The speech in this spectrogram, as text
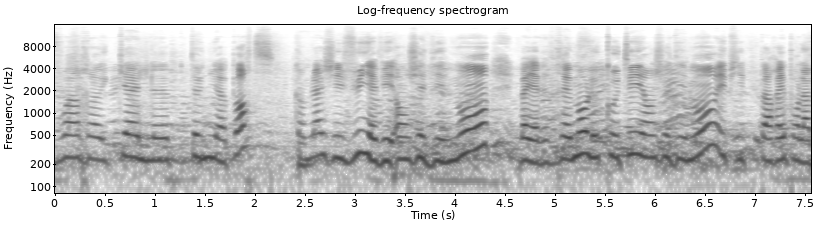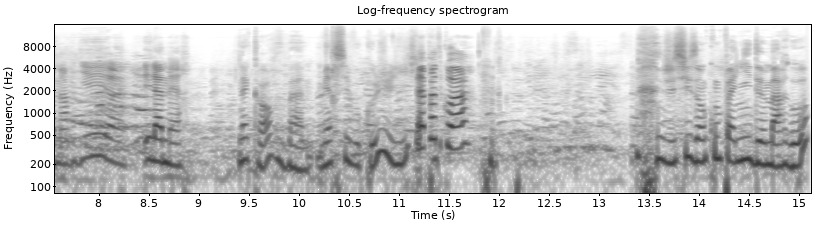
voir quelles tenues apportent. Comme là j'ai vu, il y avait Angers Démon, bah, il y avait vraiment le côté Angers Démon, et puis pareil pour la mariée et la mère. D'accord, bah, merci beaucoup Julie. Y'a pas de quoi Je suis en compagnie de Margot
